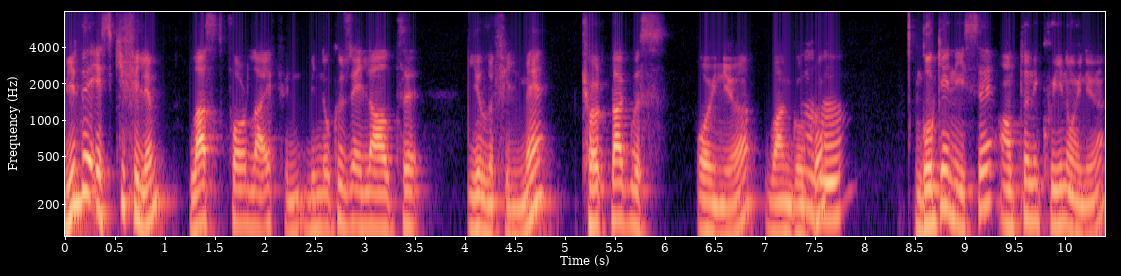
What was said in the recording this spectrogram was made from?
Bir de eski film Last for Life 1956 yılı filmi. Kirk Douglas oynuyor Van Gogh'u. Gauguin'i ise Anthony Quinn oynuyor.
